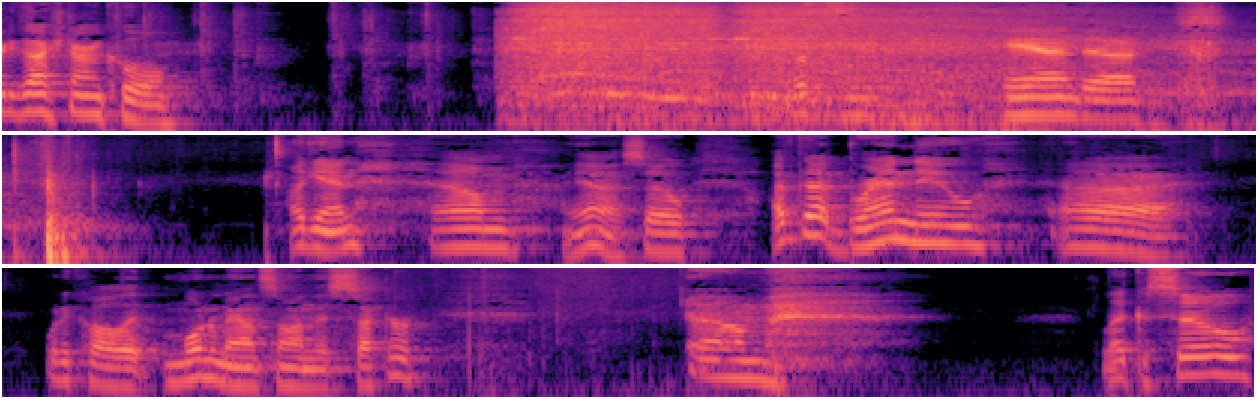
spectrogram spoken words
Pretty gosh darn cool. And uh, again, um, yeah, so I've got brand new, uh, what do you call it, motor mounts on this sucker. Um, like a so,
